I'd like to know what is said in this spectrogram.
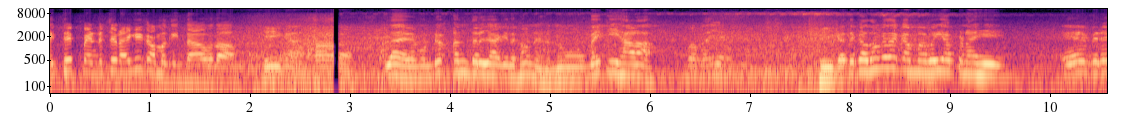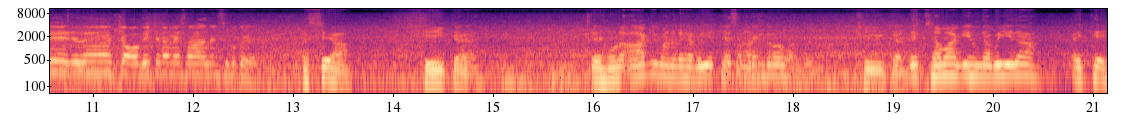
ਇੱਥੇ ਪਿੰਡ 'ਚ ਰਹਿ ਕੇ ਕੰਮ ਕੀਤਾ ਉਹਦਾ ਠੀਕ ਆ। ਹਾਂ। ਲੈ ਵੀ ਮੁੰਡਿਓ ਅੰਦਰ ਜਾ ਕੇ ਦਿਖਾਉਣੇ ਸਾਨੂੰ ਬਾਈ ਕੀ ਹਾਲ ਆ? ਠੀਕ ਆ ਤੇ ਕਦੋਂ ਕਦਾ ਕੰਮ ਆ ਬਾਈ ਆਪਣਾ ਇਹ? ਇਹ ਵੀਰੇ ਜਦੋਂ 24 ਚ ਨਵੇਂ ਸਾਲ ਦਿਨ ਸ਼ੁਰੂ ਕਰਿਆ। ਅੱਛਾ। ਠੀਕ ਹੈ। ਤੇ ਹੁਣ ਆ ਕੀ ਬਣ ਰਿਹਾ ਬਈ ਇੱਥੇ ਆਪਣਾ? ਰੋਲ ਬਣਦੇ ਨੇ। ਠੀਕ ਹੈ। ਤੇ ਸਮਾਂ ਕੀ ਹੁੰਦਾ ਬਈ ਇਹਦਾ ਇੱਥੇ?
